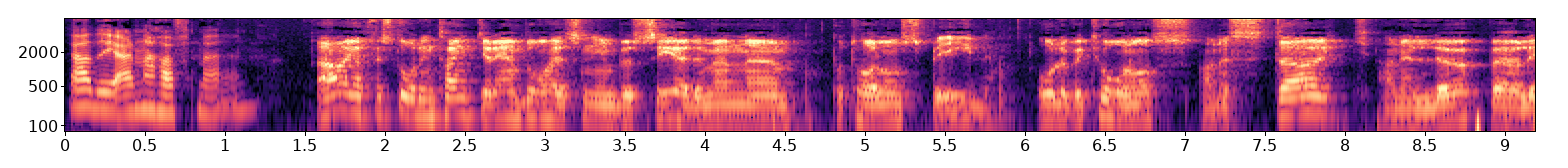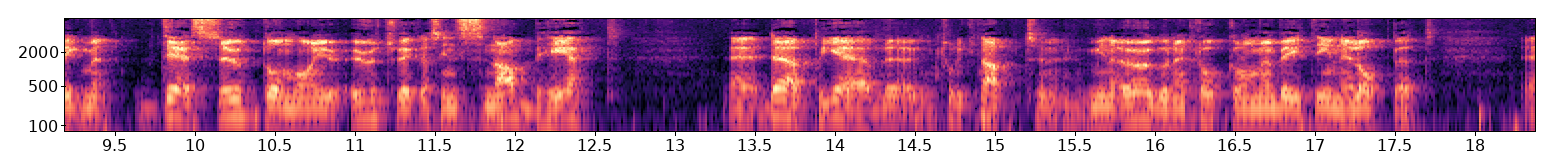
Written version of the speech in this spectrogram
Jag hade gärna haft med den. Ja, jag förstår din tanke. Det är en bra häst i en CD, men eh, på tal om speed. Oliver Kronos, han är stark, han är löpärlig, men dessutom har han ju utvecklat sin snabbhet. Eh, där på Gävle, jag trodde knappt mina ögon när klockan om en bit in i loppet. Eh,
